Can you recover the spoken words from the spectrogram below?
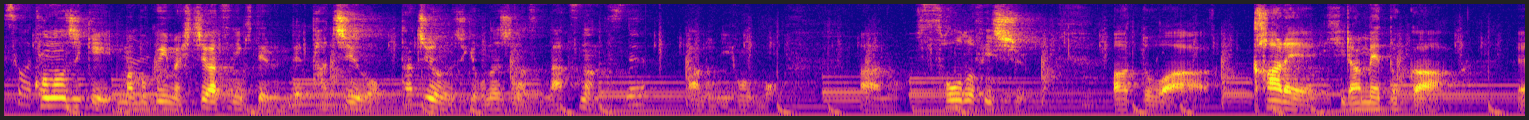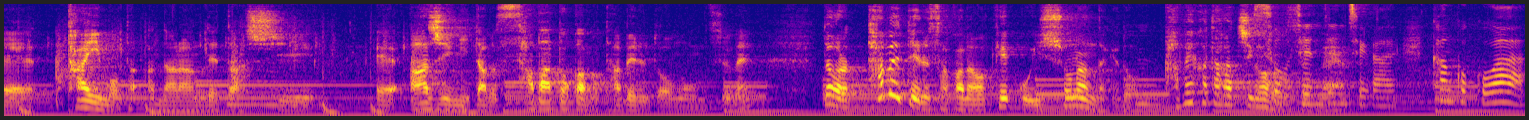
すよ。この時期、まあ、はい。僕今7月に来てるんでタチウオ。タチウオの時期同じなんですよ。夏なんですね。あの日本も。あのソードフィッシュ。あとはカレーヒラメとか、えータイもた並んでたし、えーアジに多分サバとかも食べると思うんですよね。だから食べてる魚は結構一緒なんだけど、うん。食べ方が違うんですよね。そう全然違い韓国は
